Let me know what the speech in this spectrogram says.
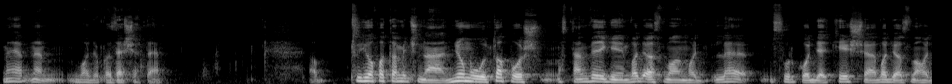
mert nem vagyok az esete. A pszichopata mit csinál? Nyomul, tapos, aztán végén vagy az van, hogy leszurkodja egy késsel, vagy az van, hogy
